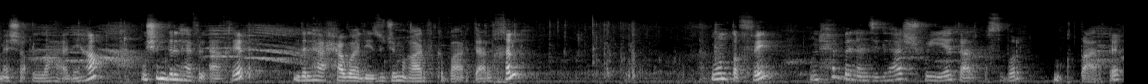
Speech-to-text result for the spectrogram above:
ما شاء الله عليها. واش نديرلها في الاخير نديرلها حوالي زوج مغارف كبار تاع الخل. ونطفي. ونحب أنا نزيد لها شوية تاع القزبر مقطع رقيق.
